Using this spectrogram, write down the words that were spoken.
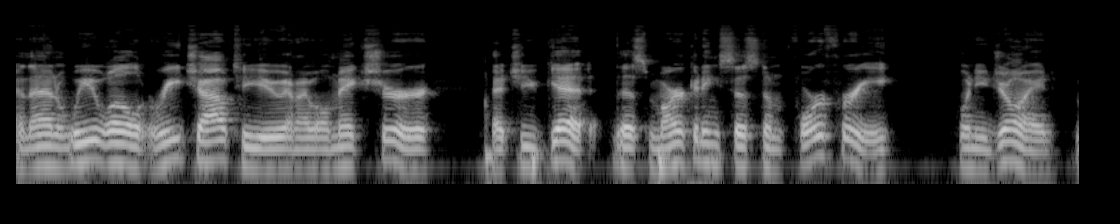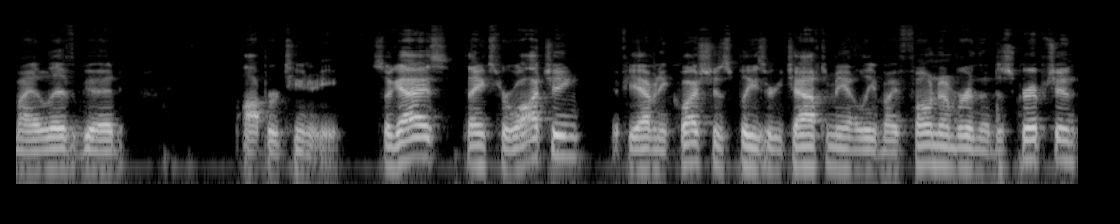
and then we will reach out to you and I will make sure that you get this marketing system for free when you join my Live Good opportunity. So guys, thanks for watching. If you have any questions, please reach out to me. I'll leave my phone number in the description.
